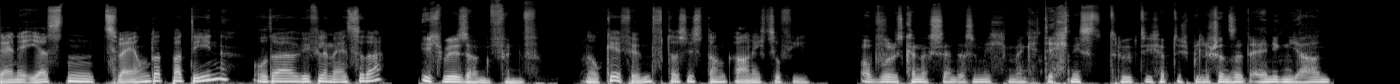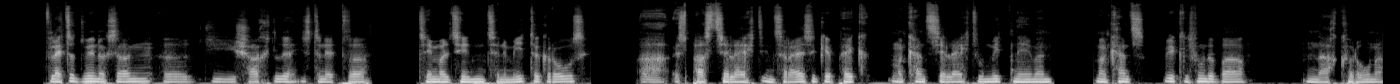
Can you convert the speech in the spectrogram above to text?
Deine ersten 200 Partien oder wie viele meinst du da? Ich würde sagen fünf. Okay, fünf, das ist dann gar nicht so viel. Obwohl es kann auch sein, dass mich mein Gedächtnis trügt. Ich habe das Spiel schon seit einigen Jahren. Vielleicht sollten wir noch sagen, äh, die Schachtel ist in etwa 10 mal 10 cm groß. Ah, es passt sehr leicht ins Reisegepäck. Man kann es sehr leicht wo mitnehmen. Man kann es wirklich wunderbar nach Corona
